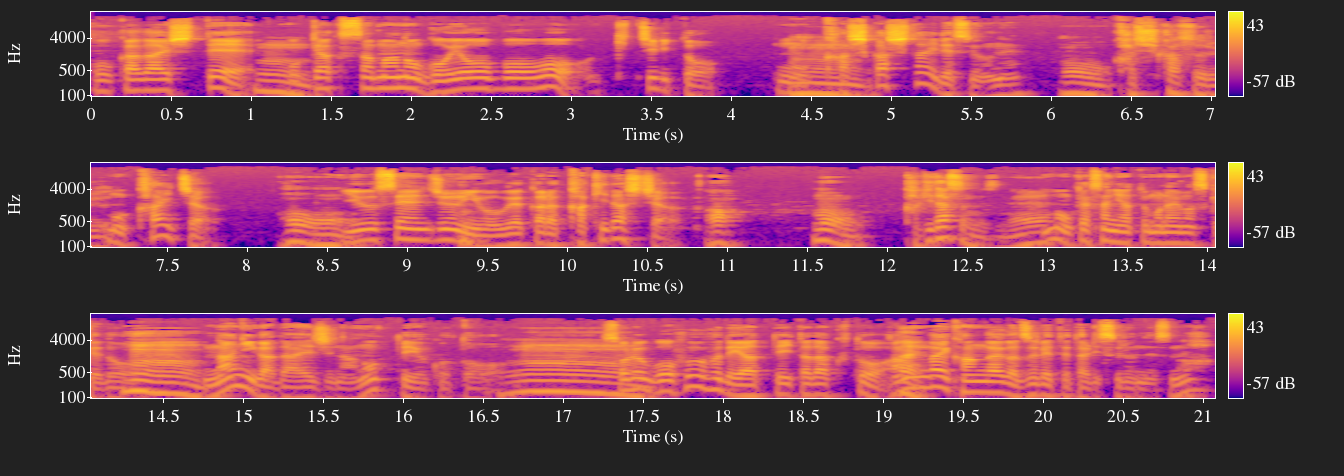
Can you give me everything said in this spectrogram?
お伺いして、うんお客様のご要望をきっちりと、もう可視化したいですよね。もう可視化する。もう書いちゃう。ほうほう優先順位を上から書き出しちゃう。あ、もう書き出すんですね。もうお客さんにやってもらいますけど、うんうん。何が大事なのっていうことを、うん。それをご夫婦でやっていただくと、はい案外考えがずれてたりするんですね。あ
